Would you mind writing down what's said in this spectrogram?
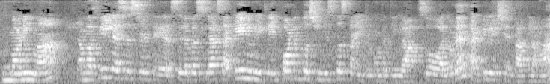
குட் மார்னிங்மா நம்ம ஃபீல்ட் அசிஸ்டன்ட் சிலபஸ்ல செகண்ட் யூனிட்ல இம்பார்ட்டன்ட் கொஸ்டின் டிஸ்கஸ் பண்ணிட்டு இருக்கோம் பாத்தீங்களா? ஸோ அதோட கண்டினியூஷன் பார்க்கலாமா?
